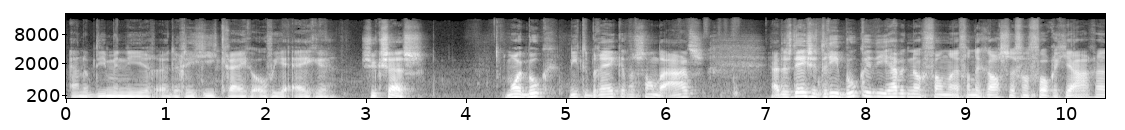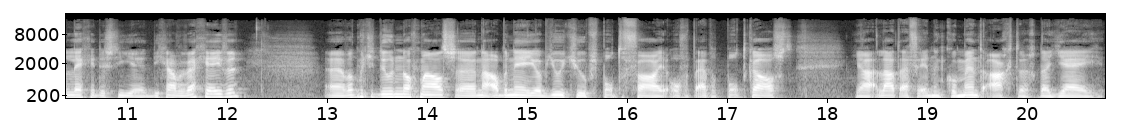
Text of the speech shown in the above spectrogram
En op die manier de regie krijgen over je eigen succes. Mooi boek, Niet te breken van Sander Aarts. Ja, dus deze drie boeken die heb ik nog van, eh, van de gasten van vorig jaar eh, liggen. Dus die, eh, die gaan we weggeven. Wat moet je doen? Nogmaals, nou, abonneer je op YouTube, Spotify of op Apple Podcast. Ja, laat even in een comment achter dat jij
